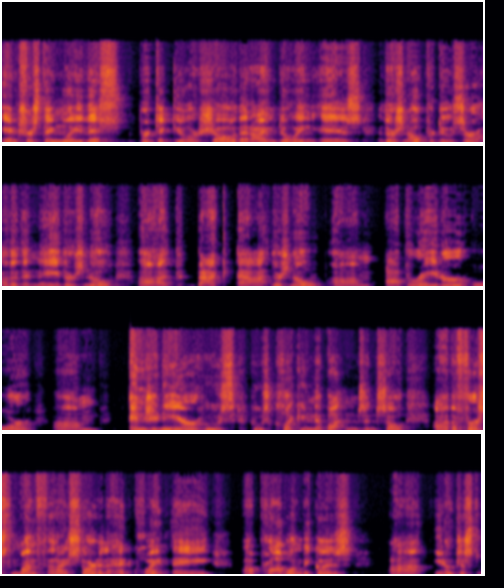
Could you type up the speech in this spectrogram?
interestingly, this particular show that I'm doing is there's no producer other than me. There's no uh, back. Uh, there's no um, operator or um, engineer who's who's clicking the buttons. And so uh, the first month that I started, I had quite a, a problem because uh, you know, just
